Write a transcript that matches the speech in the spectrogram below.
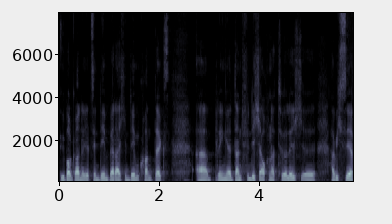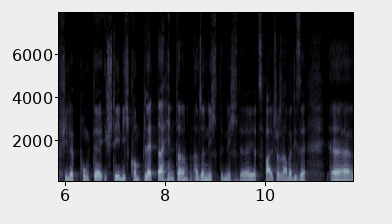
übergeordnet jetzt in dem Bereich, in dem Kontext äh, bringe. Dann finde ich auch natürlich, äh, habe ich sehr viele Punkte. Ich stehe nicht komplett dahinter, also nicht, nicht mhm. äh, jetzt falsch, aber diese äh,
